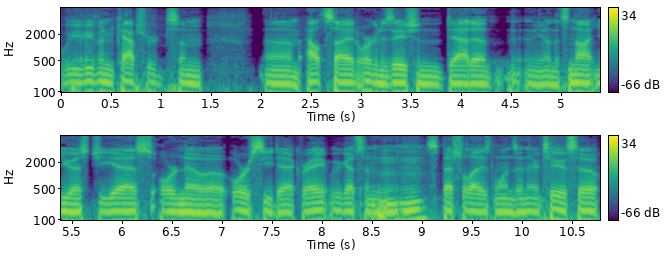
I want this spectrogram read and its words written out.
we've even captured some um, outside organization data, you know, that's not USGS or NOAA or CDEC, right? We've got some Mm-hmm. specialized ones in there too. So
